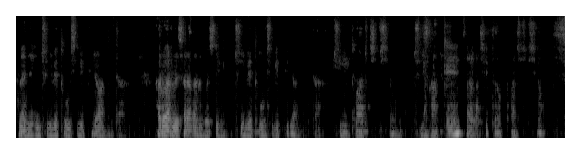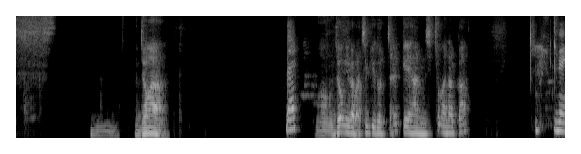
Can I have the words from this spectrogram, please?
하나님 주님의 도우심이 필요합니다. 하루하루를 살아가는 것이 주님의 도우심이 필요합니다. 주님 도와주십시오. 주님과 함께 살아갈 수 있도록 도와주십시오. 음, 은정아, 네. 어, 은정이가 마침 기도 짧게 한 10초만 할까? 네.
